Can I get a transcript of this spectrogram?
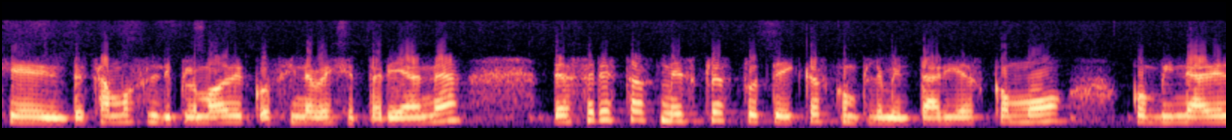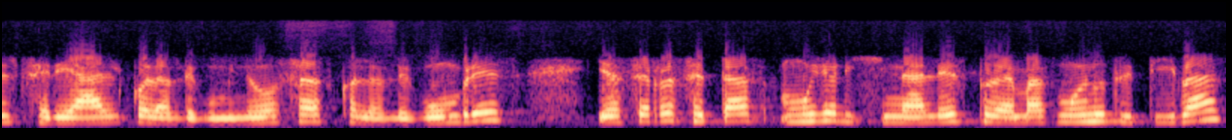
que empezamos el diplomado de cocina vegetariana, de hacer estas mezclas proteicas complementarias, como combinar el cereal con las leguminosas, con las legumbres, y hacer recetas muy originales, pero además muy nutritivas,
